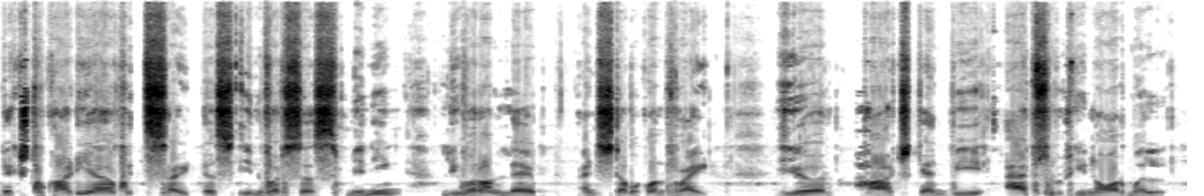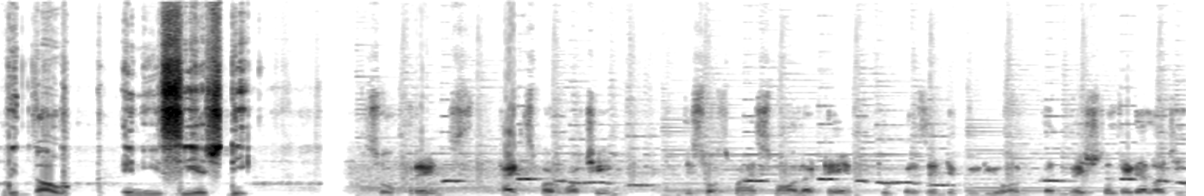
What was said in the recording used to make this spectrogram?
dextrocardia with situs inversus, meaning liver on left and stomach on right, here hearts can be absolutely normal without any CHD. So friends, thanks for watching. This was my small attempt to present a video on conventional radiology.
